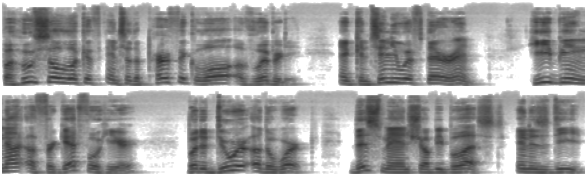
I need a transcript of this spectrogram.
But whoso looketh into the perfect law of liberty, and continueth therein, he being not a forgetful here, but a doer of the work, this man shall be blessed in his deed.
